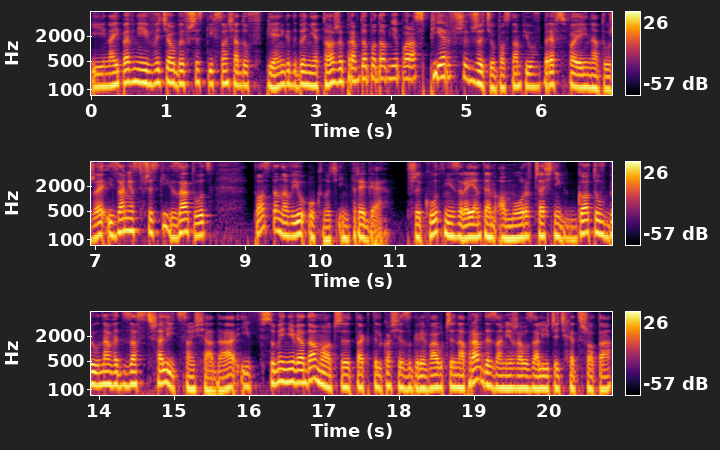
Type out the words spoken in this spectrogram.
I najpewniej wyciąłby wszystkich sąsiadów w pień, gdyby nie to, że prawdopodobnie po raz pierwszy w życiu postąpił wbrew swojej naturze i zamiast wszystkich zatłuc, postanowił uknąć intrygę. Przy kłótni z rejentem o mur Cześnik gotów był nawet zastrzelić sąsiada i w sumie nie wiadomo, czy tak tylko się zgrywał, czy naprawdę zamierzał zaliczyć headshota,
